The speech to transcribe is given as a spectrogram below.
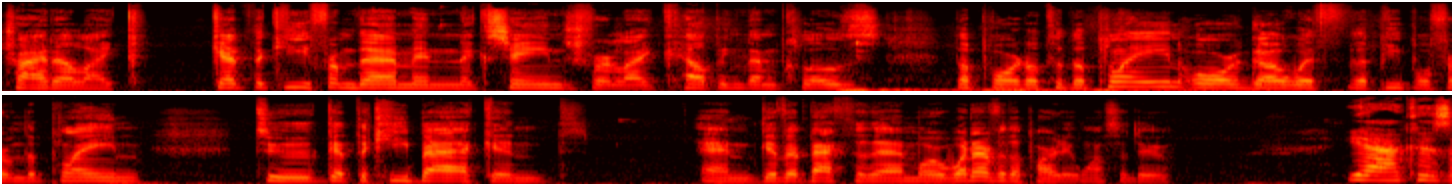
try to like get the key from them in exchange for like helping them close the portal to the plane or go with the people from the plane to get the key back and and give it back to them or whatever the party wants to do. Yeah, because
